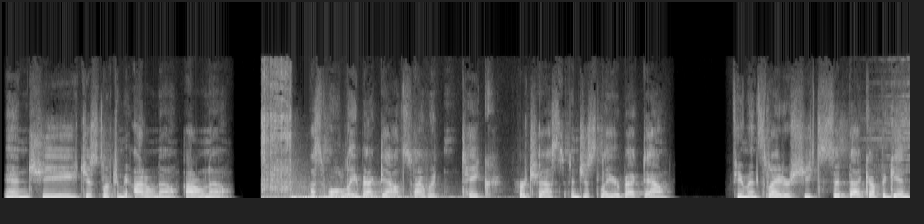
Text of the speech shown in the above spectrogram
And she just looked at me, I don't know, I don't know. I said, Well, lay back down. So I would take her chest and just lay her back down. A few minutes later, she'd sit back up again.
